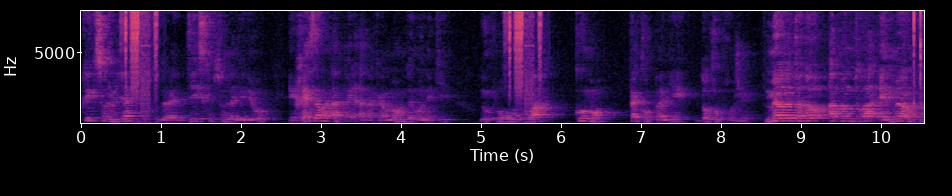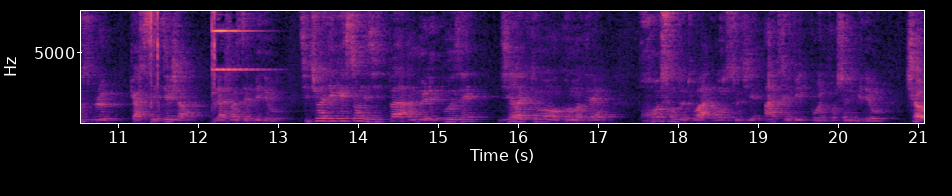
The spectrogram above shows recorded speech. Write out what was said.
clique sur le lien qui se trouve dans la description de la vidéo et réserve un appel avec un membre de mon équipe. Nous pourrons voir comment t'accompagner dans ton projet. Mais en attendant, abonne-toi et mets un pouce bleu car c'est déjà la fin de cette vidéo. Si tu as des questions, n'hésite pas à me les poser directement en commentaire. Prends soin de toi et on se dit à très vite pour une prochaine vidéo. Ciao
